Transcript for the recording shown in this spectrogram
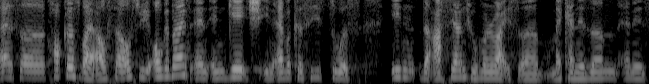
as a caucus by ourselves we organize and engage in advocacies towards in the asean human rights uh, mechanism and its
